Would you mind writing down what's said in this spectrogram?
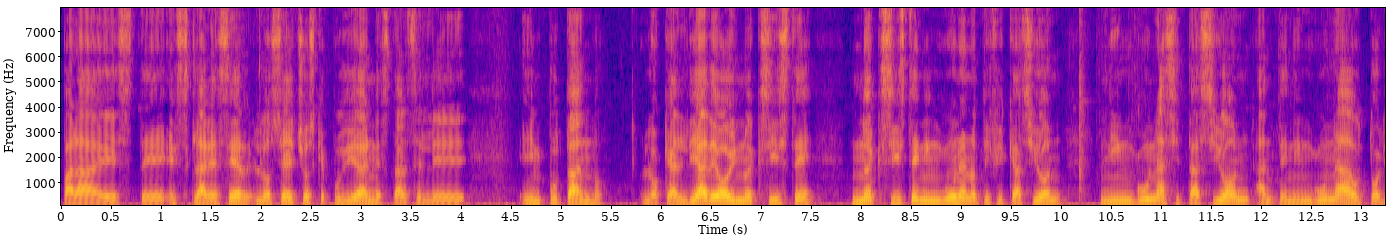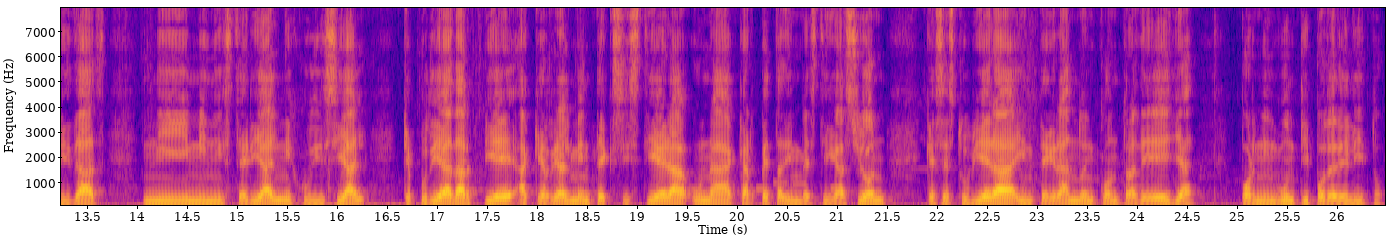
para este, esclarecer los hechos que pudieran estársele imputando. Lo que al día de hoy no existe, no existe ninguna notificación, ninguna citación ante ninguna autoridad, ni ministerial ni judicial, que pudiera dar pie a que realmente existiera una carpeta de investigación que se estuviera integrando en contra de ella por ningún tipo de delito.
